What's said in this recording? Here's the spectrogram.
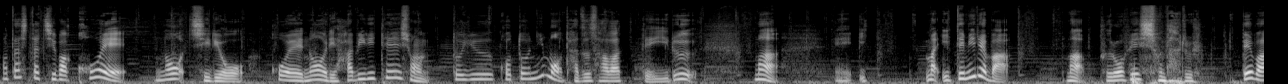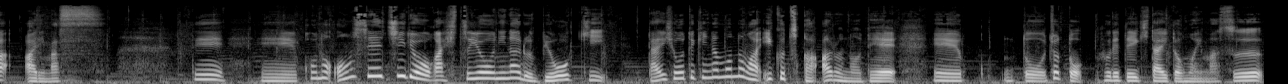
私たちは声の治療声のリハビリテーションということにも携わっているまあ、えー、まあ、言ってみればまあプロフェッショナルではあります。でえー、この音声治療が必要になる病気代表的なものはいくつかあるので、えー、うんとちょっと触れていきたいと思います。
